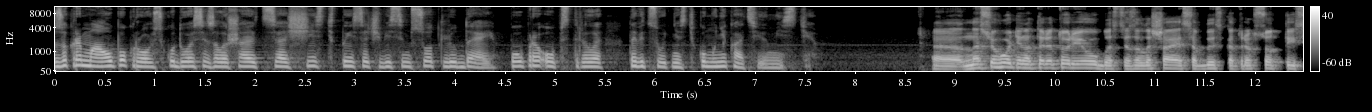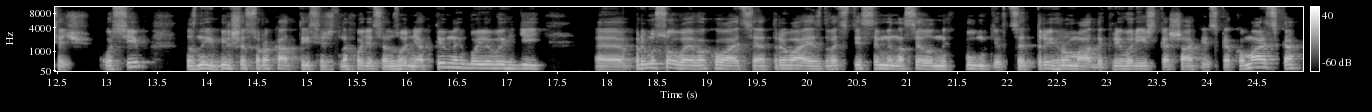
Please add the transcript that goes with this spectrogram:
Зокрема, у Покровську досі залишається 6800 людей, попри обстріли та відсутність комунікації у місті. Е, На сьогодні на території області залишається близько 300 тисяч осіб. З них більше 40 тисяч знаходяться в зоні активних бойових дій. Е, Примусова евакуація триває з 27 населених пунктів. Це три громади: Криворіжська, Шахівська, Комарська.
